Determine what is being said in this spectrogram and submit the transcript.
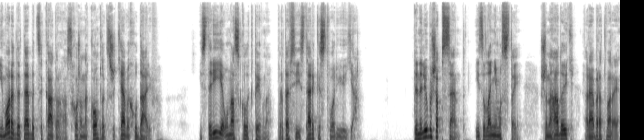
І море для тебе це каторга, схожа на комплекс життєвих ударів. Істерія у нас колективна, проте всі істерики створюю я. Ти не любиш абсент і зелені мости, що нагадують ребра тварин.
